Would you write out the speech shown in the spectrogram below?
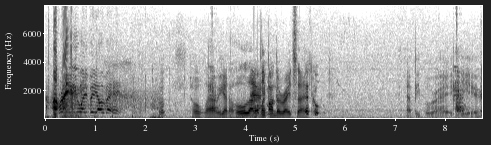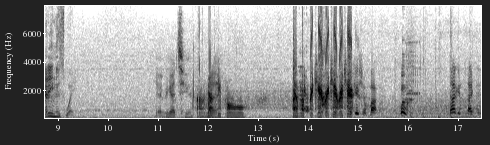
Pop my Friendly UAV. UAV overhead. Oh wow, we got a whole lot of Yeah, my people on the right side. Let's go. Got people right here. Heading this way. Yeah, we got two. Uh, I got people. Right here, right here, right here. Location mark, Move. Target sighted.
